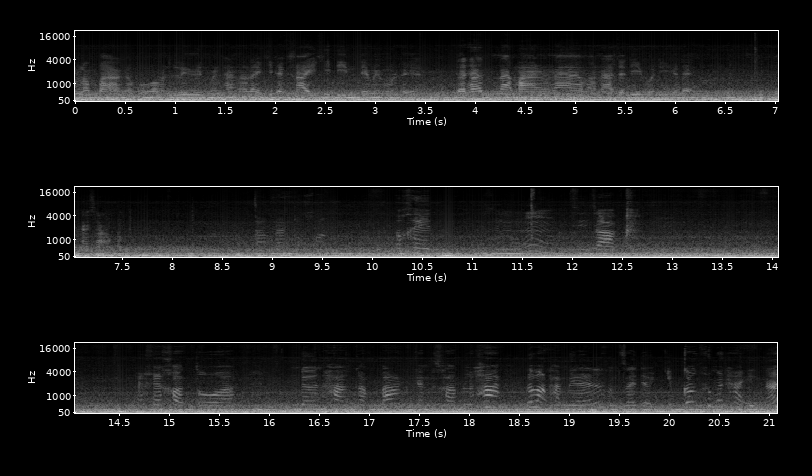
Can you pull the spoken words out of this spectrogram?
ตรลำบากอะเพราะว่ามันลื่นมันทั้งอะไรขี้ตะไคร่ขี้ดินเต็มไปหมดเลยอะแต่ถ้าหน้ามาหน้ามันอาจจะดีกว่านี้ก็ได้ ให้สามครับ ตามนั้นทุกคน โอเคหืมสีจักโอเคขอตัว เดินทางกลั บ้านกันครับ แล้วถ้าระหว่างทางมีอะไรน่าสนใจเดี๋ยวหยิบกล้องขึ้นมาถ่ายอีกนะ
